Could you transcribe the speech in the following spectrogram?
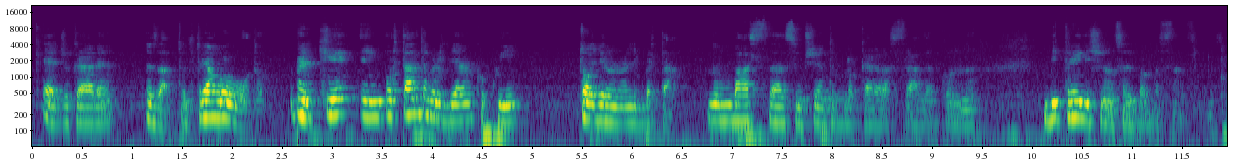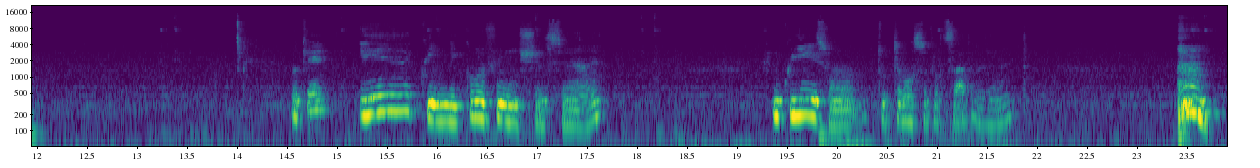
che è giocare esatto il triangolo vuoto perché è importante per bianco qui togliere una libertà. Non basta semplicemente bloccare la strada con B13 non sarebbe abbastanza. Ok? E quindi come finisce il seminare fin qui sono tutte mosse forzate praticamente.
